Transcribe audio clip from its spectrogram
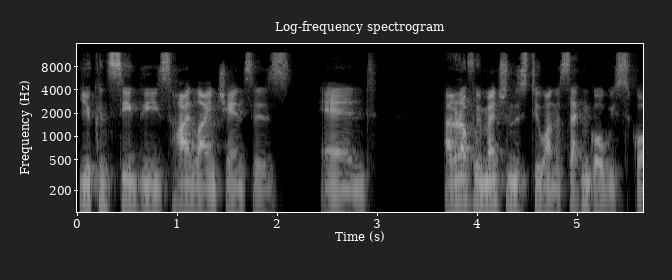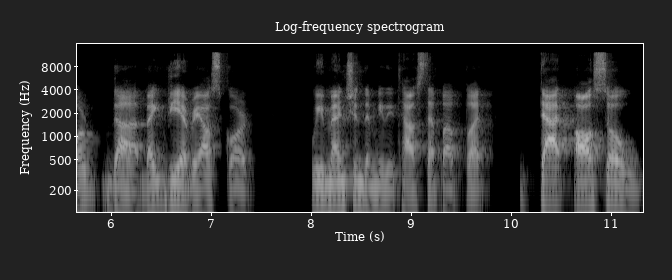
you can see these high line chances. And I don't know if we mentioned this too on the second goal we scored, the Villarreal scored. We mentioned the Militao step up, but that also,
